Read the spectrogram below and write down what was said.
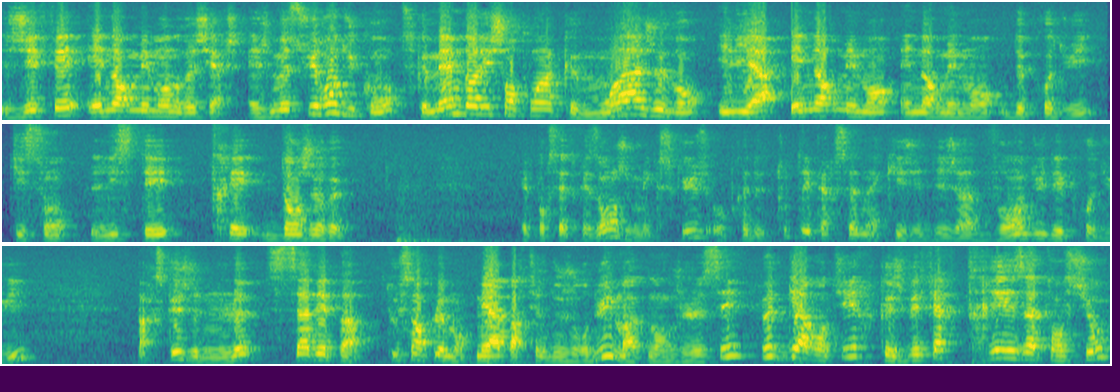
j'ai fait énormément de recherches et je me suis rendu compte que même dans les shampoings que moi je vends, il y a énormément, énormément de produits qui sont listés très dangereux. Et pour cette raison, je m'excuse auprès de toutes les personnes à qui j'ai déjà vendu des produits parce que je ne le savais pas, tout simplement. Mais à partir d'aujourd'hui, maintenant que je le sais, je peux te garantir que je vais faire très attention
